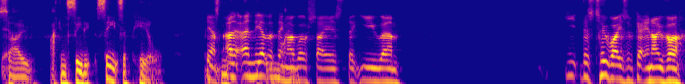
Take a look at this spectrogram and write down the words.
Yeah. So I can see it, see its appeal. Yeah, it's and, the other thing I will say is that you, um, you, there's two ways of getting over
